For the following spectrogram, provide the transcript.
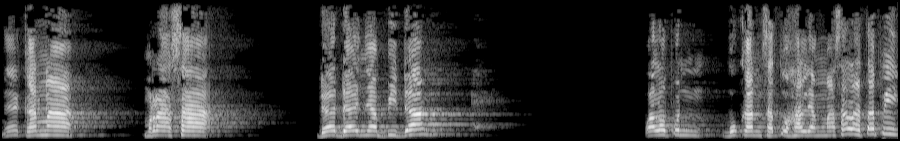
ya, karena merasa dadanya bidang walaupun bukan satu hal yang masalah tapi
